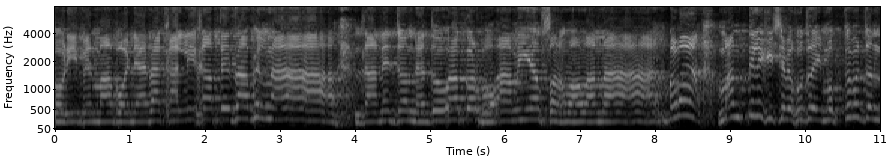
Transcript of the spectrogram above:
করিবেন মা বোনেরা, খালি হাতে যাবেন না। দানের জন্য দোয়া করব, আমি আফসর মৌলানা বাবা মান্থলি হিসেবে হুজুর এই মক্তবের জন্য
